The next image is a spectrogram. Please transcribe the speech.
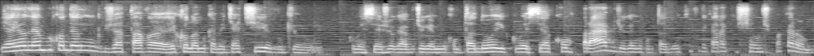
E aí eu lembro quando eu já estava economicamente ativo, que eu comecei a jogar videogame no computador e comecei a comprar videogame no computador, que eu falei, cara, que chama pra caramba.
